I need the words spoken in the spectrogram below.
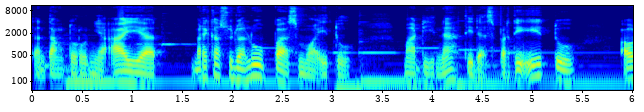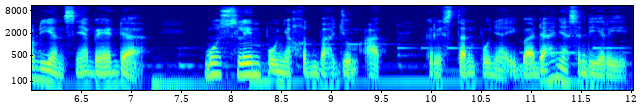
tentang turunnya ayat, mereka sudah lupa semua itu. Madinah tidak seperti itu. Audiensnya beda. Muslim punya khutbah Jumat, Kristen punya ibadahnya sendiri,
